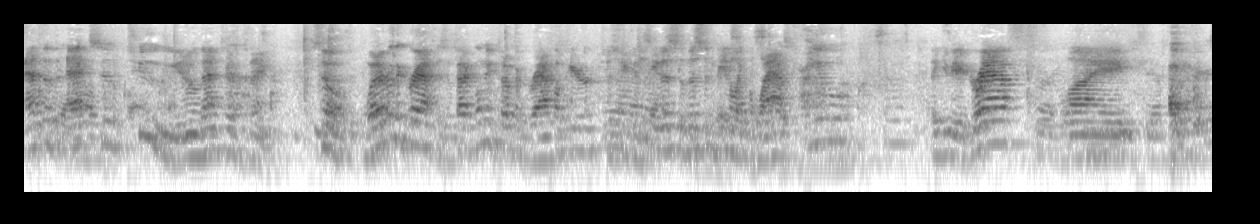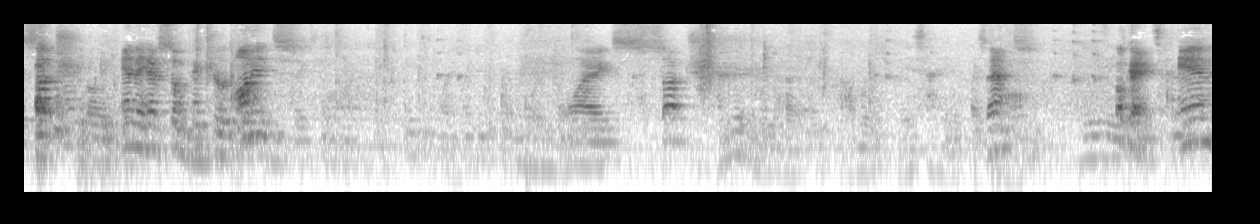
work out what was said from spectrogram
f of x of two, you know that type of thing. So whatever the graph is, in fact, let me put up a graph up here just so you can see this. So this would be like the last view. They give you a graph like such, and they have some picture on it, like such, that. Okay, and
